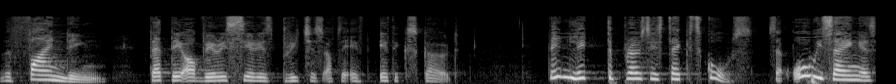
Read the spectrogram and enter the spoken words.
the finding that there are very serious breaches of the ethics code, then let the process take its course. So all we're saying is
